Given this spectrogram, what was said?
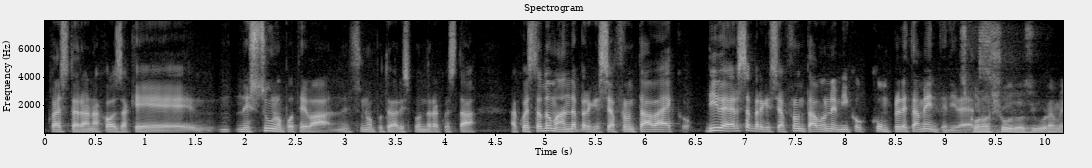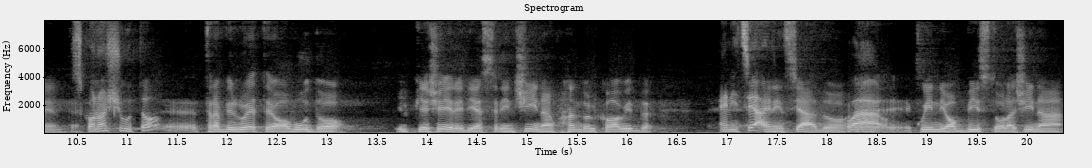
Questa era una cosa che nessuno poteva, nessuno poteva rispondere a questa, a questa domanda perché si affrontava, ecco, diversa perché si affrontava un nemico completamente diverso. Sconosciuto sicuramente. Sconosciuto. Eh, tra virgolette ho avuto il piacere di essere in Cina quando il Covid è iniziato. È iniziato wow. eh, quindi ho visto la Cina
